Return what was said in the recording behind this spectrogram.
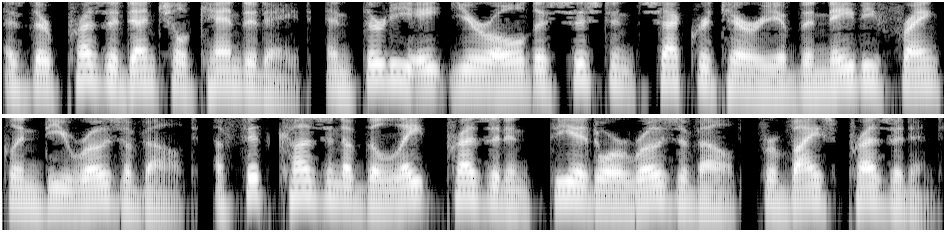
as their presidential candidate, and 38-year-old Assistant Secretary of the Navy Franklin D. Roosevelt, a fifth cousin of the late President Theodore Roosevelt, for vice president.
